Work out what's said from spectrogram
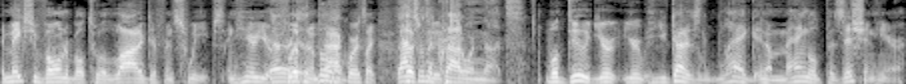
it makes you vulnerable to a lot of different sweeps. And here you're There flipping them Boom. backwards like That's when the crowd went nuts. well, dude, you're you're you got his leg in a mangled position here.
